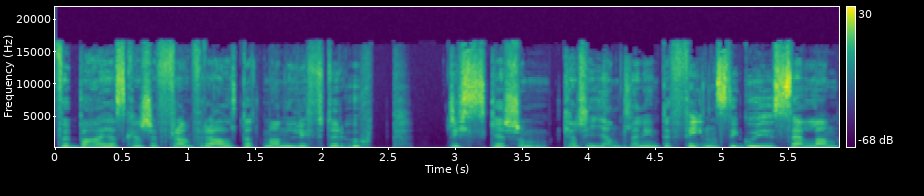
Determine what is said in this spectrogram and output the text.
för bias kanske framförallt att man lyfter upp risker som kanske egentligen inte finns. Det går ju sällan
